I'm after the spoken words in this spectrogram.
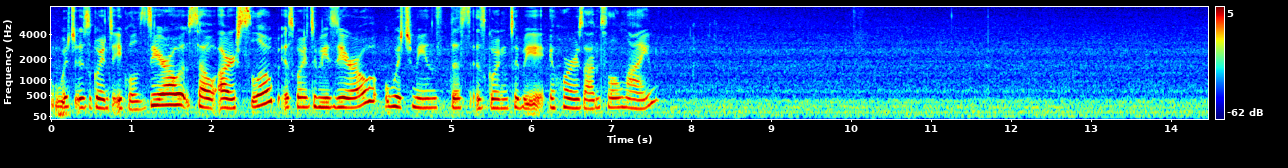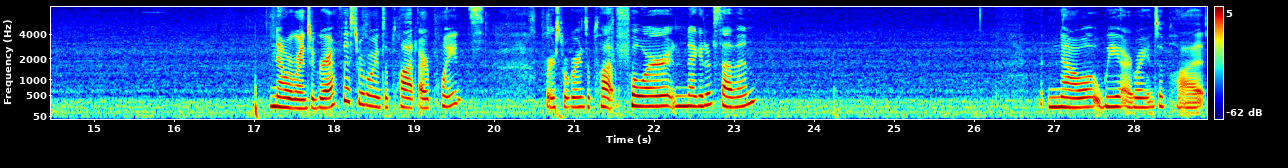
which is going to equal 0. So our slope is going to be 0, which means this is going to be a horizontal line. Now we're going to graph this. We're going to plot our points. First, we're going to plot 4, negative 7. Now we are going to plot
